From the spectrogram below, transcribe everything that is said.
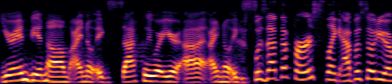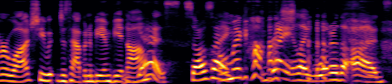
you're in Vietnam. I know exactly where you're at. I know exactly. Was that the first like episode you ever watched? He just happened to be in Vietnam? Yes. So I was like, oh my God. Right. Like, what are the odds?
